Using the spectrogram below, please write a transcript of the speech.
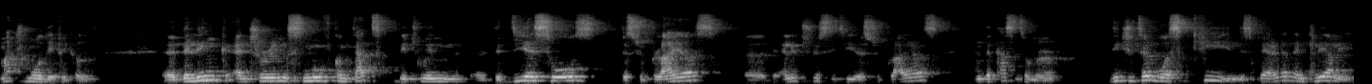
much more difficult. Uh, the link ensuring smooth contact between uh, the DSOs the suppliers, uh, the electricity suppliers, and the customer. Digital was key in this period, and clearly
